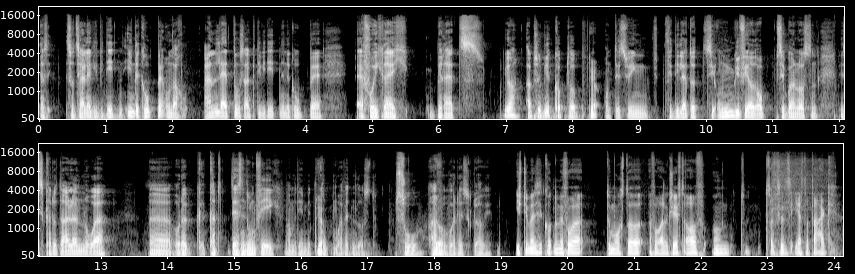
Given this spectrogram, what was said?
also soziale Aktivitäten in der Gruppe und auch Anleitungsaktivitäten in der Gruppe erfolgreich bereits ja, absolviert gehabt habe. Ja. Und deswegen für die Leute dort sie ungefähr absehbaren lassen, das ist kein totaler Noir äh, oder der ist nicht unfähig, wenn man den mit ja. Gruppen arbeiten lässt. So einfach ja. war das, glaube ich. Ich stelle mir das gerade nochmal vor, du machst da ein Fahrradgeschäft auf und sagst jetzt erster Tag,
